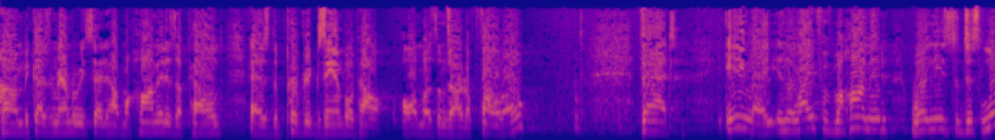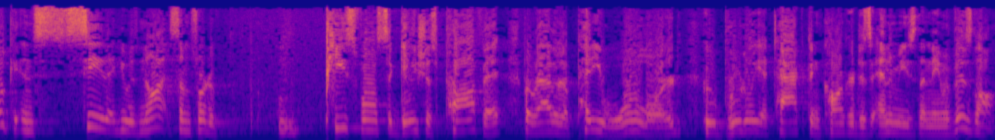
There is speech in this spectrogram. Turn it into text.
um, because remember, we said how Muhammad is upheld as the perfect example of how all Muslims are to follow. That, anyway, in the life of Muhammad, one needs to just look and see that he was not some sort of peaceful, sagacious prophet, but rather a petty warlord who brutally attacked and conquered his enemies in the name of Islam.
